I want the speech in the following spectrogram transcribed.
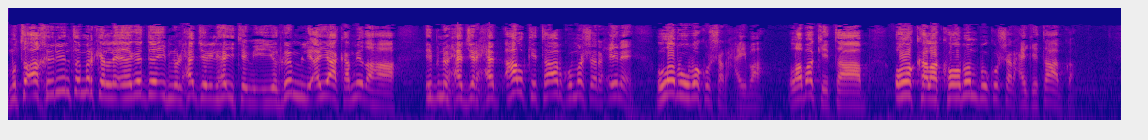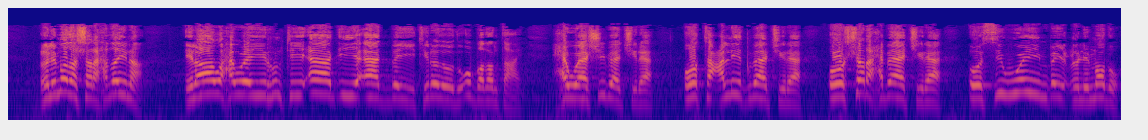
Muta'akhiriinta marka la eego dee ibnulxajar ilhaytami iyo remli ayaa ka mid ahaa. Ibnu xajar hal kitaab kuma sharxine? Labuuba ku sharxayba. Laba kitaab oo kala kooban buu ku sharxay kitaabka. Culimmada sharaxdayna ilaa waxa weeye runtii aad iyo aad bay tiradoodu u badan tahay. Xawaashi baa jira oo tacliiq baa jira oo sharax baa jira oo si weyn bay culimmadu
